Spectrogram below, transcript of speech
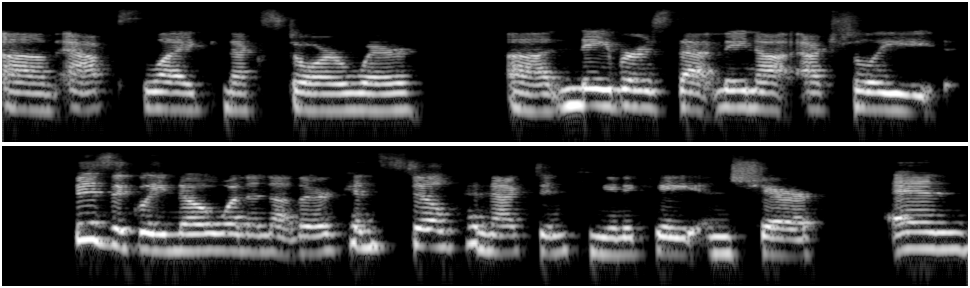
um, apps like Nextdoor where uh, neighbors that may not actually physically know one another can still connect and communicate and share and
